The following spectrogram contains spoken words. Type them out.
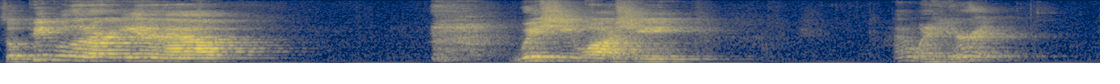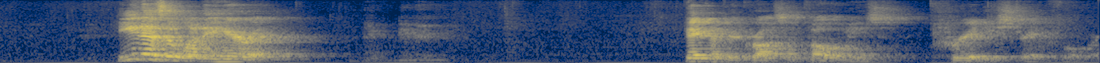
So people that are in and out, wishy washy, I don't want to hear it. He doesn't want to hear it. Pick up your cross and follow me is pretty straightforward.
